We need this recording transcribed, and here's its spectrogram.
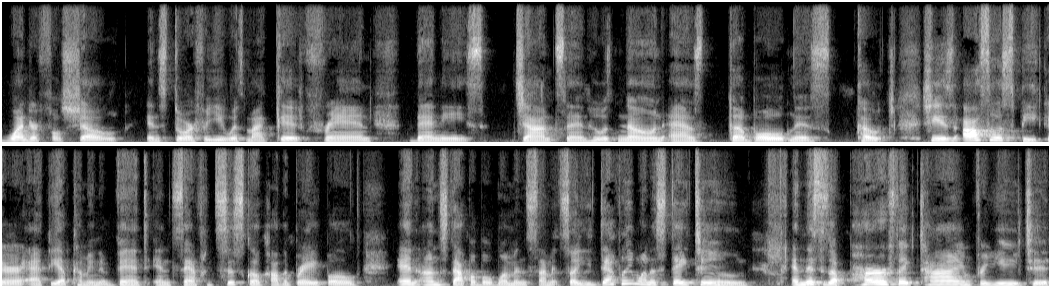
wonderful show in store for you with my good friend, Vaneese Johnson, who is known as the Boldness coach. She is also a speaker at the upcoming event in San Francisco called the Brave, Bold, and Unstoppable Women Summit. So you definitely want to stay tuned. And this is a perfect time for you to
